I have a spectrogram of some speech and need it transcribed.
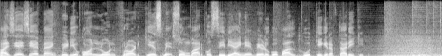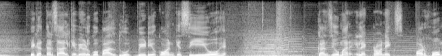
ICICI bank Videocon loan fraud case में सोमवार को सीबीआई ने वेणुगोपाल धूत की गिरफ्तारी की। इकहत्तर साल के वेणुगोपाल धूत वीडियोकॉन के सीईओ हैं। कंज्यूमर इलेक्ट्रॉनिक्स और होम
